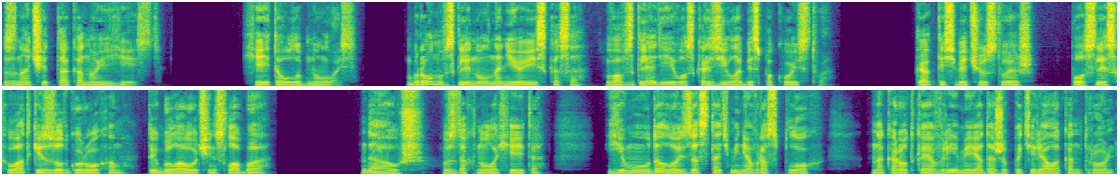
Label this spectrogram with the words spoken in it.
значит, так оно и есть». Хейта улыбнулась. Брон взглянул на нее искоса, во взгляде его скользило беспокойство. «Как ты себя чувствуешь?» После схватки с Зодгурохом ты была очень слаба». «Да уж», — вздохнула Хейта. «Ему удалось застать меня врасплох. На короткое время я даже потеряла контроль,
